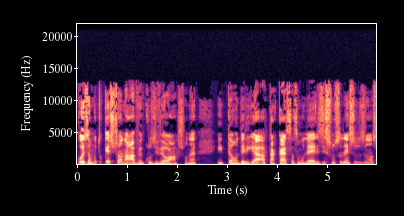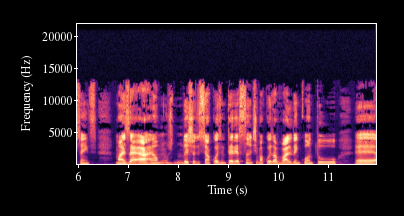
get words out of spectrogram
coisa muito questionável, inclusive, eu acho, né? Então, dele atacar essas mulheres, isso no silêncio dos inocentes. Mas é, é, é não deixa de ser uma coisa interessante, uma coisa válida enquanto é,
